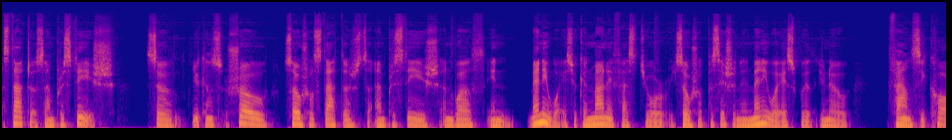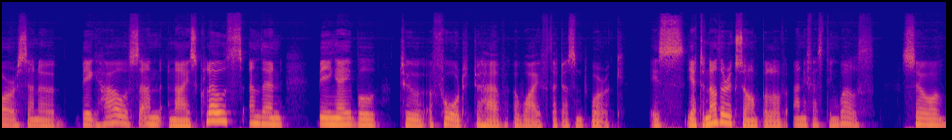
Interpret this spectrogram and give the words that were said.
status and prestige. So you can show social status and prestige and wealth in many ways. You can manifest your social position in many ways with, you know, fancy cars and a big house and nice clothes, and then being able to afford to have a wife that doesn't work is yet another example of manifesting wealth. So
